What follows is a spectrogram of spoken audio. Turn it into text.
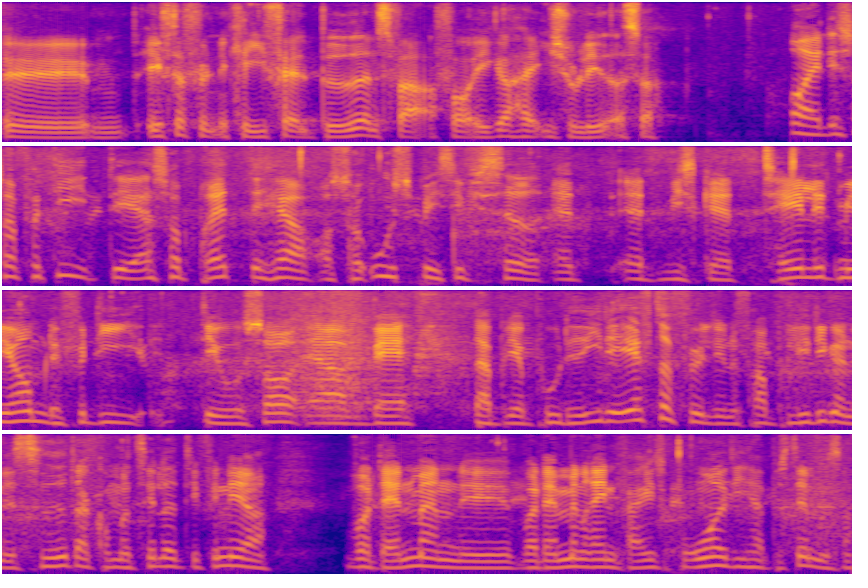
øh, efterfølgende kan ifalde bødeansvar for ikke at have isoleret sig. Og er det så fordi, det er så bredt det her, og så uspecificeret, at, at vi skal tale lidt mere om det, fordi det jo så er, hvad der bliver puttet i det efterfølgende fra politikernes side, der kommer til at definere, hvordan man, øh, hvordan man rent faktisk bruger de her bestemmelser?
